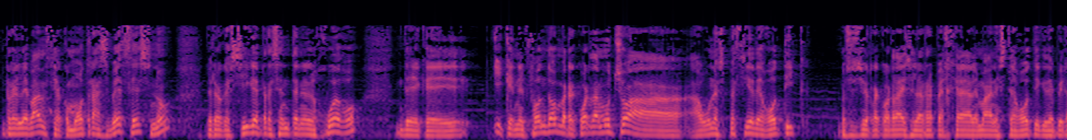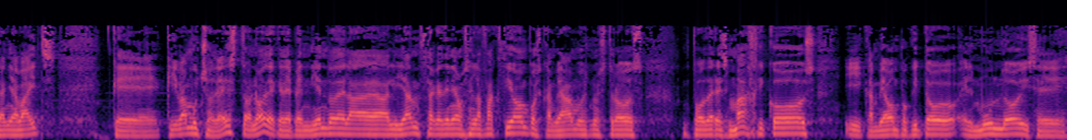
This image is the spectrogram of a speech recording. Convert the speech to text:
relevancia como otras veces, ¿no? Pero que sigue presente en el juego, de que, y que en el fondo me recuerda mucho a, a una especie de Gothic no sé si recordáis el RPG alemán, este Gothic de Piranha Bytes, que, que iba mucho de esto, ¿no? De que dependiendo de la alianza que teníamos en la facción, pues cambiábamos nuestros poderes mágicos y cambiaba un poquito el mundo y se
